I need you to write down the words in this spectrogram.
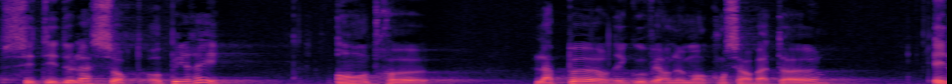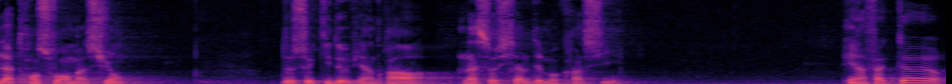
s'était de la sorte opérée entre la peur des gouvernements conservateurs et la transformation de ce qui deviendra la social-démocratie. Et un facteur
